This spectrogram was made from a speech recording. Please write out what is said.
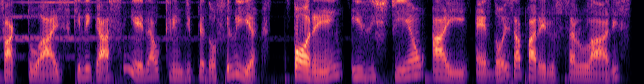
factuais que ligassem ele ao crime de pedofilia. Porém, existiam aí é, dois aparelhos celulares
